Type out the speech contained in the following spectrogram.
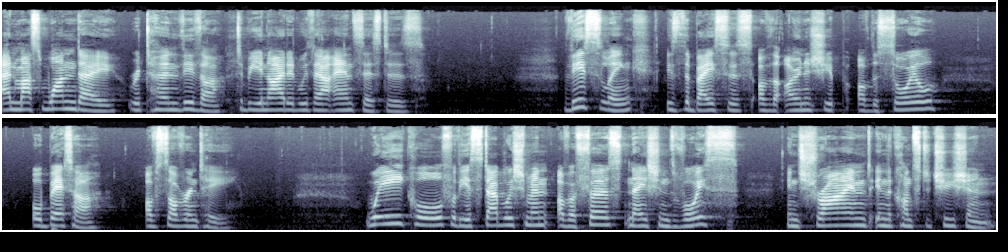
and must one day return thither to be united with our ancestors. This link is the basis of the ownership of the soil, or better, of sovereignty. We call for the establishment of a First Nations voice enshrined in the Constitution.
